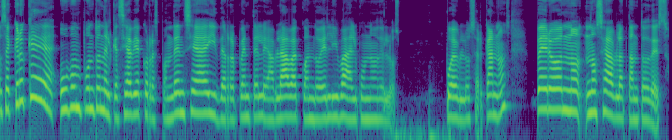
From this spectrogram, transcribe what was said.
O sea, creo que hubo un punto en el que sí había correspondencia y de repente le hablaba cuando él iba a alguno de los pueblos cercanos, pero no, no se habla tanto de eso.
